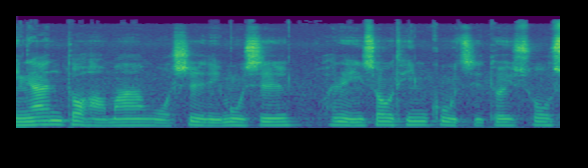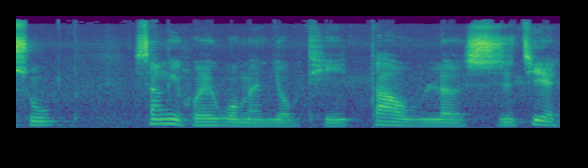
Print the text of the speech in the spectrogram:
平安都好吗？我是李牧师，欢迎收听故子堆说书。上一回我们有提到了十诫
